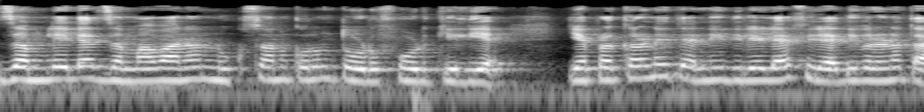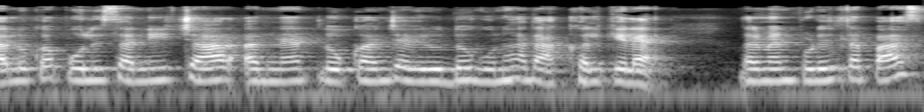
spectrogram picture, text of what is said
जमलेल्या जमावानं नुकसान करून तोडफोड केली आहे. या प्रकरणी त्यांनी दिलेल्या फिर्यादीवरनं तालुका पोलिसांनी चार अज्ञात लोकांच्या विरुद्ध गुन्हा दाखल केला आहे दरम्यान पुढील तपास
